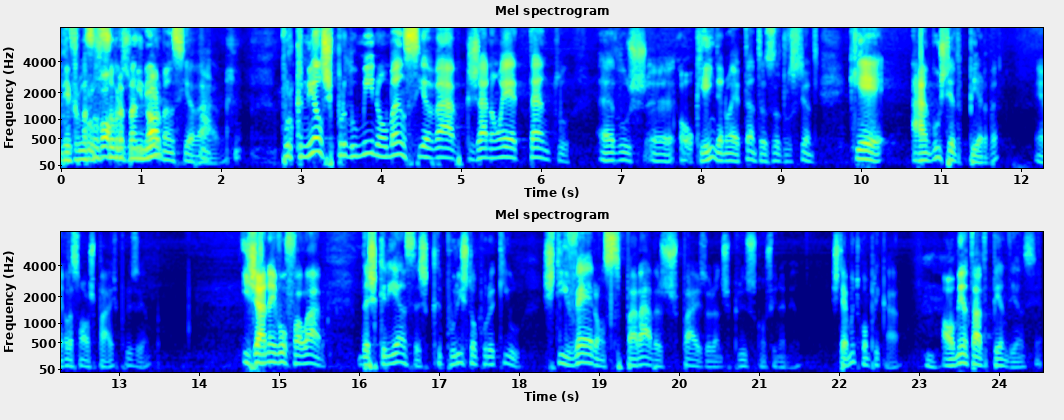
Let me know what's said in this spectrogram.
De informação sobre a pandemia? enorme ansiedade. Não. Porque neles predomina uma ansiedade que já não é tanto a dos, uh, ou que ainda não é tanto a dos adolescentes, que é a angústia de perda, em relação aos pais, por exemplo. E já nem vou falar das crianças que, por isto ou por aquilo, estiveram separadas dos pais durante os períodos de confinamento. Isto é muito complicado. Aumenta a dependência,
